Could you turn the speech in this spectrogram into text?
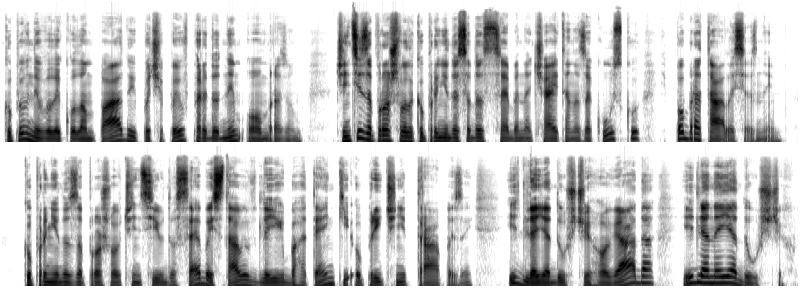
купив невелику лампаду і почепив перед одним образом. Ченці запрошували Копронідоса до себе на чай та на закуску і побраталися з ним. Копронідос запрошував ченців до себе і ставив для їх багатенькі опрічні трапези і для ядущих говяда, і для неядущих.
